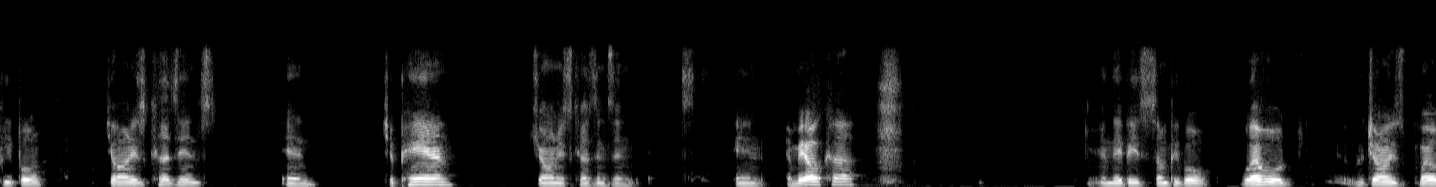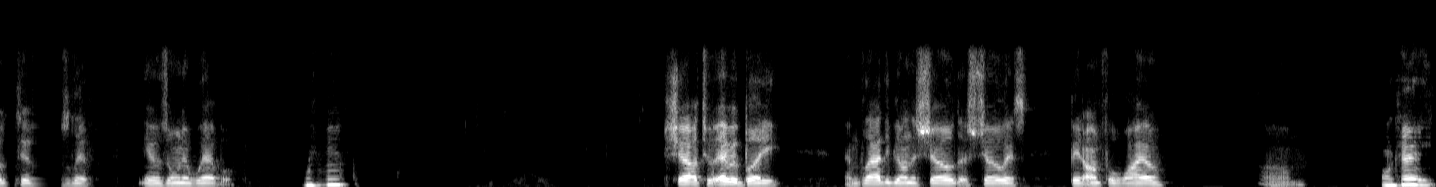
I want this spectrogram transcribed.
people, Johnny's cousins in Japan, Johnny's cousins in in America, and maybe some people wherever Johnny's relatives live, Arizona, wherever. hmm Shout out to everybody. I'm glad to be on the show. The show has been on for a while. Um, Okay,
